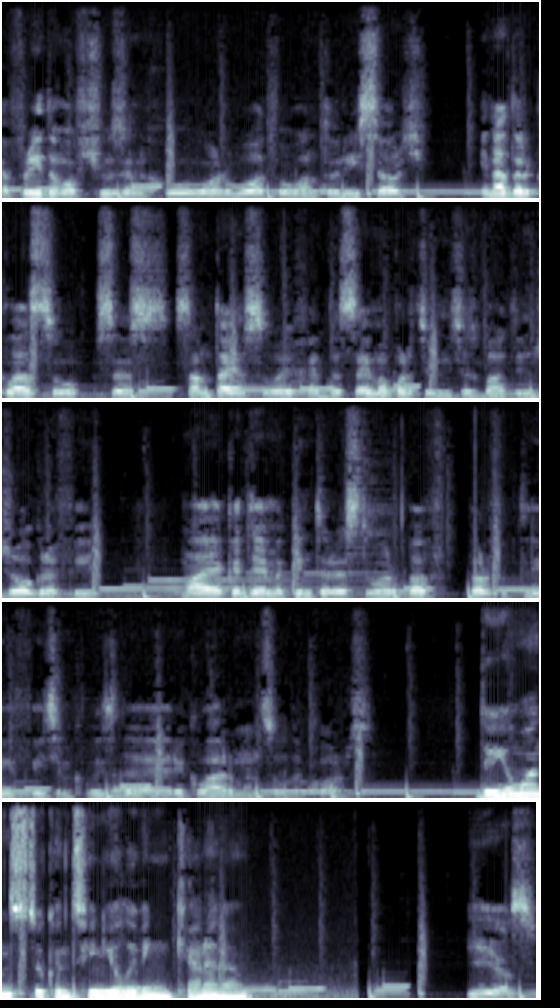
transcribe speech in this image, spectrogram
a freedom of choosing who or what we want to research. In other classes, sometimes we had the same opportunities, but in geography, my academic interests were perf- perfectly fitting with the requirements of the course. Do you want to continue living in Canada? Yes.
